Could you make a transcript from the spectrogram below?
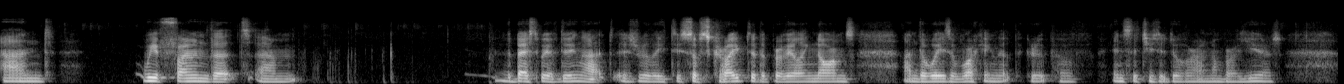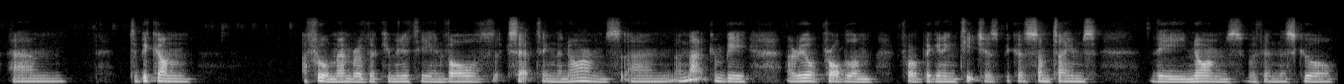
And we've found that um, the best way of doing that is really to subscribe to the prevailing norms and the ways of working that the group have instituted over a number of years. Um, to become a full member of the community involves accepting the norms, and, and that can be a real problem for beginning teachers because sometimes the norms within the school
